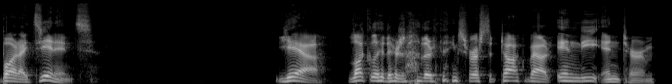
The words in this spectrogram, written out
but I didn't. Yeah, luckily there's other things for us to talk about in the interim.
